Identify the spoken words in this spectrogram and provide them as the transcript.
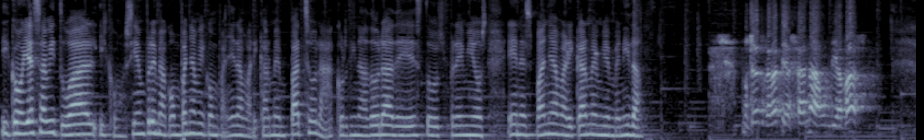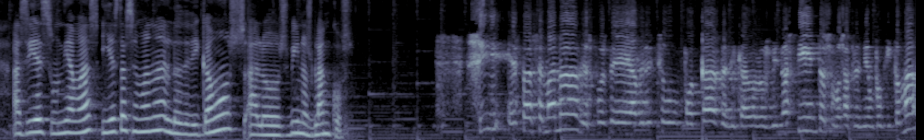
Y como ya es habitual y como siempre, me acompaña mi compañera Mari Carmen Pacho, la coordinadora de estos premios en España. Mari Carmen, bienvenida. Muchas gracias, Ana, un día más. Así es, un día más y esta semana lo dedicamos a los vinos blancos. Sí, esta semana, después de haber hecho un podcast dedicado a los vinos tintos, hemos aprendido un poquito más.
